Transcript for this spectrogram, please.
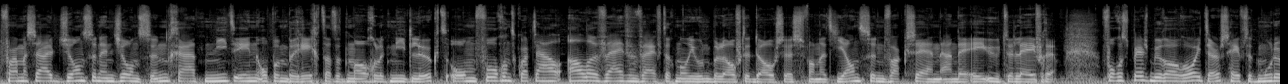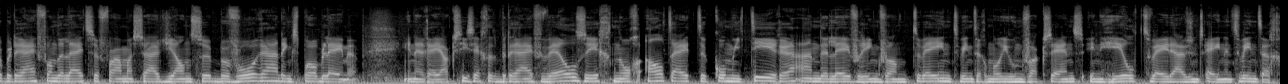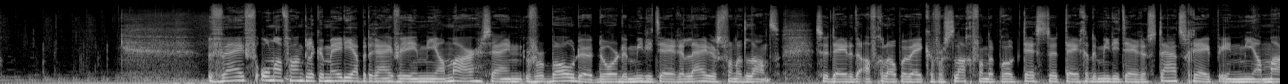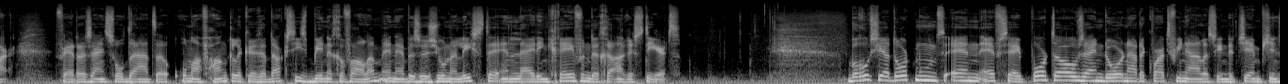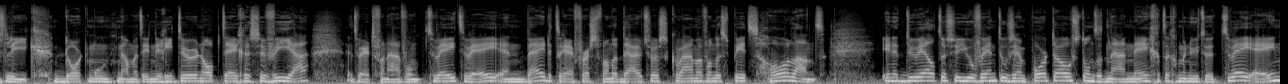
Farmaceut Johnson Johnson gaat niet in op een bericht dat het mogelijk niet lukt... om volgend kwartaal alle 55 miljoen beloofde doses van het Janssen-vaccin aan de EU te leveren. Volgens persbureau Reuters heeft het moederbedrijf van de Leidse farmaceut Janssen bevoorradingsproblemen. In een reactie zegt het bedrijf wel zich nog altijd te committeren aan de levering van 22 miljoen vaccins in heel 2021. Vijf onafhankelijke mediabedrijven in Myanmar zijn verboden door de militaire leiders van het land. Ze deden de afgelopen weken verslag van de protesten tegen de militaire staatsgreep in Myanmar. Verder zijn soldaten onafhankelijke redacties binnengevallen en hebben ze journalisten en leidinggevenden gearresteerd. Borussia Dortmund en FC Porto zijn door naar de kwartfinales in de Champions League. Dortmund nam het in de return op tegen Sevilla. Het werd vanavond 2-2 en beide treffers van de Duitsers kwamen van de spits Holland. In het duel tussen Juventus en Porto stond het na 90 minuten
